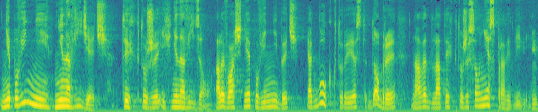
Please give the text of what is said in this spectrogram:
nie powinni nienawidzieć tych, którzy ich nienawidzą, ale właśnie powinni być jak Bóg, który jest dobry nawet dla tych, którzy są niesprawiedliwi. In,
